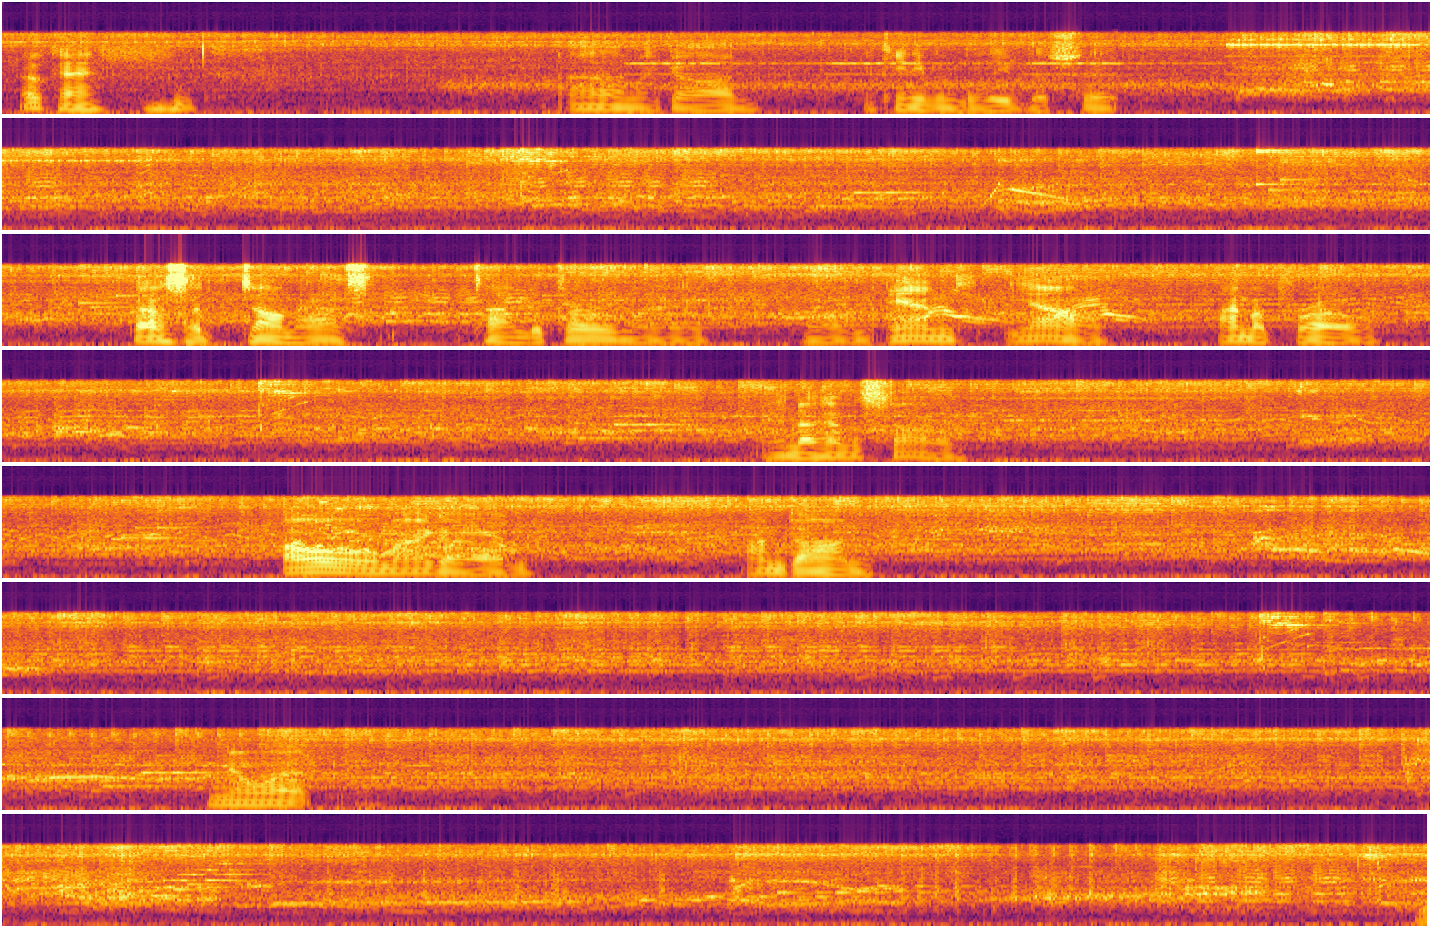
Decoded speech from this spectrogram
Okay. oh my god. I can't even believe this shit. That was a dumbass time to throw my bomb. And, yeah, I'm a pro. And I have a star. Oh my god. I'm done.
